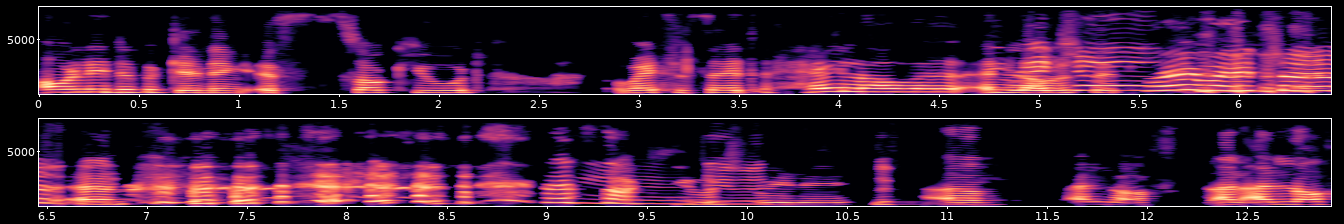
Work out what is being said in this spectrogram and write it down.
only the beginning is so cute. Rachel said, "Hey, Laurel," and Hey, Laurel said, "Hey, Rachel," and that's so Yeah, cute, really. Um, I love, I, I love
